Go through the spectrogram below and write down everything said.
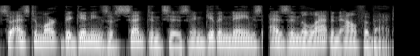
so as to mark beginnings of sentences and given names as in the Latin alphabet.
